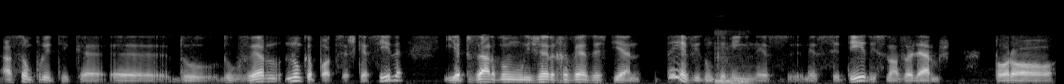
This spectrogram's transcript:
ação política uh, do, do, governo nunca pode ser esquecida e apesar de um ligeiro revés este ano, tem havido um uhum. caminho uhum. nesse, nesse sentido e se nós olharmos para, o,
